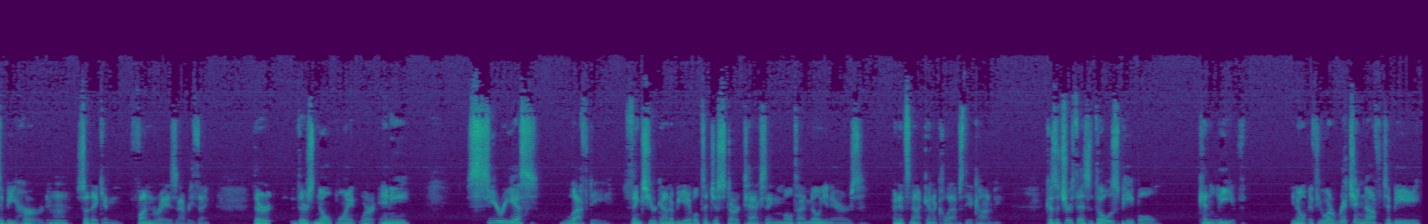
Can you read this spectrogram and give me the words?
to be heard Mhm. so they can fundraise and everything. There, there's no point where any serious lefty thinks you're going to be able to just start taxing multimillionaires and it's not going to collapse the economy. Because the truth is, those people can leave. You know, if you are rich enough to be,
